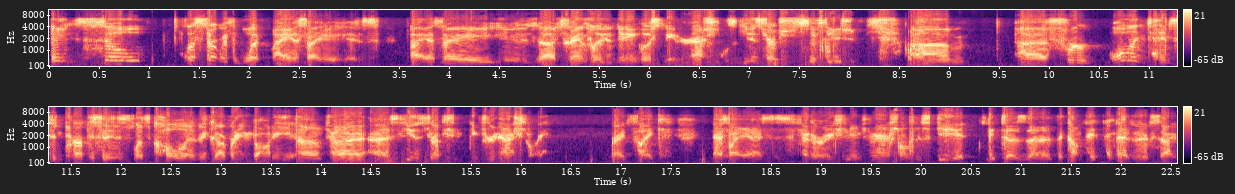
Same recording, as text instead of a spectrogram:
Hey, so let's start with what ISIA is. ISIA is uh, translated into English the International Ski Instructors Association. Um, uh, for all intents and purposes, let's call it the governing body of uh, uh ski instruction internationally. Right? It's like FIS, Federation International of Ski. It, it does the, the competitive side.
